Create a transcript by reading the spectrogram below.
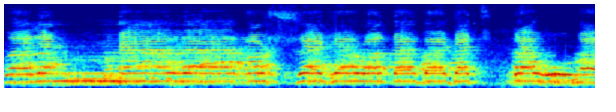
فلما ذاق الشجرة بدت لهما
